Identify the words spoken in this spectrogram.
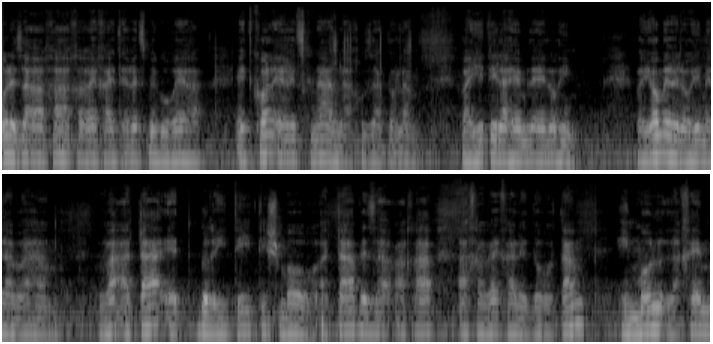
ולזרעך אחריך את ארץ מגוריה, את כל ארץ כנען לאחוזת עולם. והייתי להם לאלוהים. ויאמר אלוהים אל אברהם, ואתה את בריתי תשמור, אתה וזרעך אחריך לדורותם, ימול לכם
